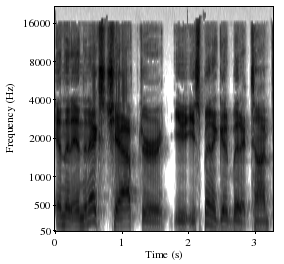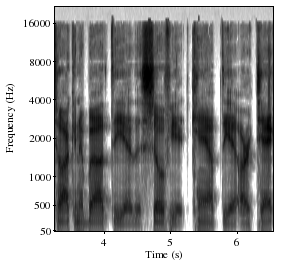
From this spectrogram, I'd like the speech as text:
in the in the next chapter, you, you spend a good bit of time talking about the uh, the Soviet camp, the Artek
